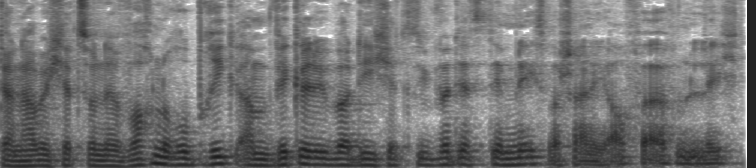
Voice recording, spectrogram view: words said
dann habe ich jetzt so eine Wochenrubrik am Wickel, über die ich jetzt, die wird jetzt demnächst wahrscheinlich auch veröffentlicht.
